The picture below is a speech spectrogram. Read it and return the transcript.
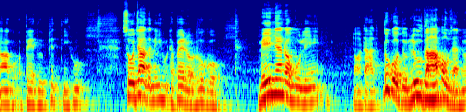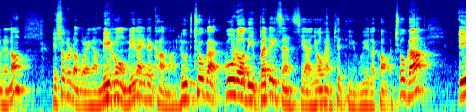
ငါကိုအဘယ်သူဖြစ်သည်ဟု ဆိုကြသည်နည်းဟုတပည့်တော်တို့ကိုမေးမြန်းတော်မူလျင်တော့ဒါသူ့ကိုယ်သူလူသားပုံစံမျိုးနဲ့နော်ယေရှုခရစ်တော်ကိုယ်တိုင်ကမေးခွန်းကိုမေးလိုက်တဲ့အခါမှာလူတချို့ကကိုတော်သည်ဗတ္တိဇံဆရာယောဟန်ဖြစ်သည်ဟူ၍၎င်းအချို့ကအေ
